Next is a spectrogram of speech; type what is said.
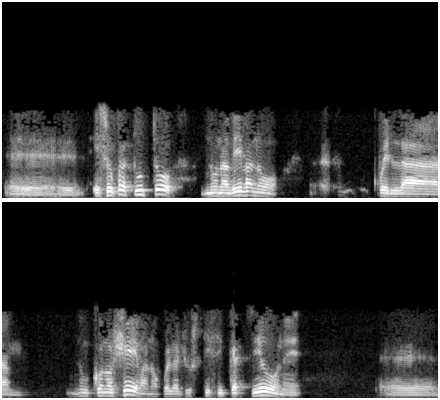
eh, e soprattutto non avevano quella, non conoscevano quella giustificazione eh,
